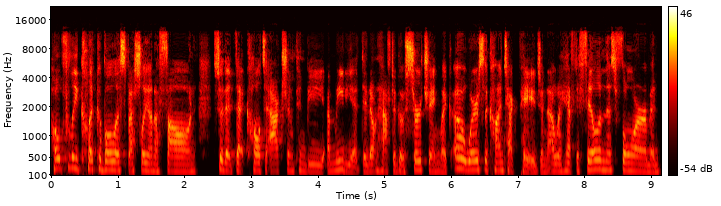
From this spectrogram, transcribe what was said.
hopefully clickable, especially on a phone, so that that call to action can be immediate. They don't have to go searching, like, oh, where's the contact page? And oh, I have to fill in this form and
